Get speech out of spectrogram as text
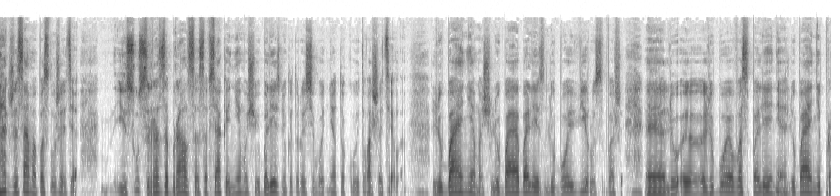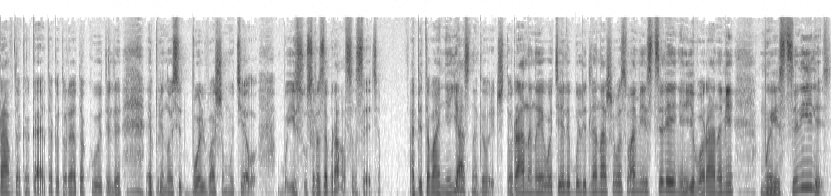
Так же само, послушайте, Иисус разобрался со всякой немощью и болезнью, которая сегодня атакует ваше тело. Любая немощь, любая болезнь, любой вирус, ваше, э, лю, э, любое воспаление, любая неправда какая-то, которая атакует или э, приносит боль вашему телу. Иисус разобрался с этим. Обетование ясно говорит, что раны на его теле были для нашего с вами исцеления. Его ранами мы исцелились.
